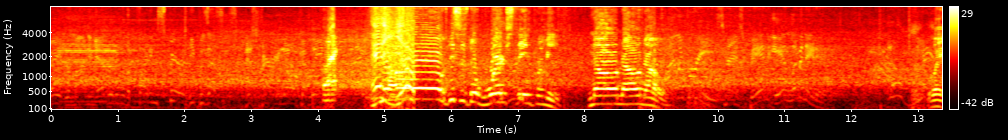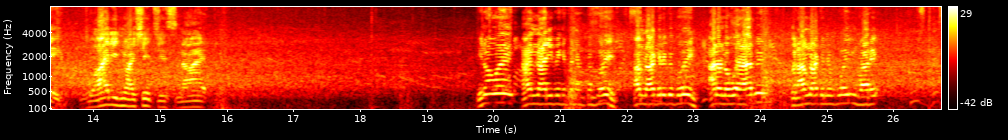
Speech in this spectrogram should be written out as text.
Bate reminding everyone of the fighting spirit he possesses. This very low could lead What? Hey, yo! This is the worst thing for me. No, no, no. Tyler Breeze has been eliminated. Wait, why did my shit just not... You know what? I'm not even gonna complain. I'm not gonna complain. I don't know what happened, but I'm not gonna complain about it. Who's this?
